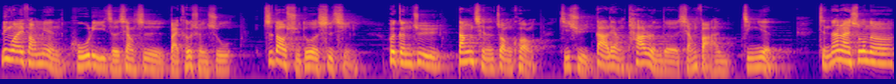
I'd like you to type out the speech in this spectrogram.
另外一方面，狐狸则像是百科全书，知道许多的事情。会根据当前的状况汲取大量他人的想法和经验。简单来说呢，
